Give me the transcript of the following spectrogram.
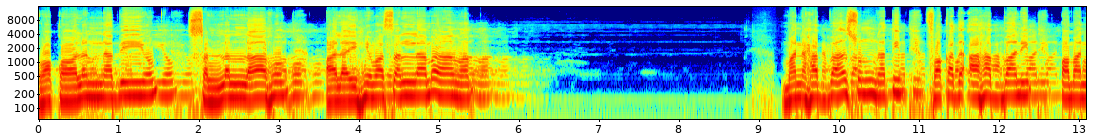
وقال النبي صلى الله عليه وسلم মান হাব্বা সুন্নতি ফকাদ আহাব্বানি অমান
